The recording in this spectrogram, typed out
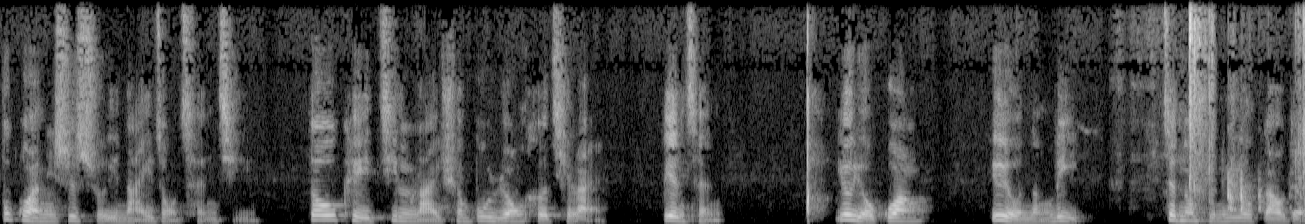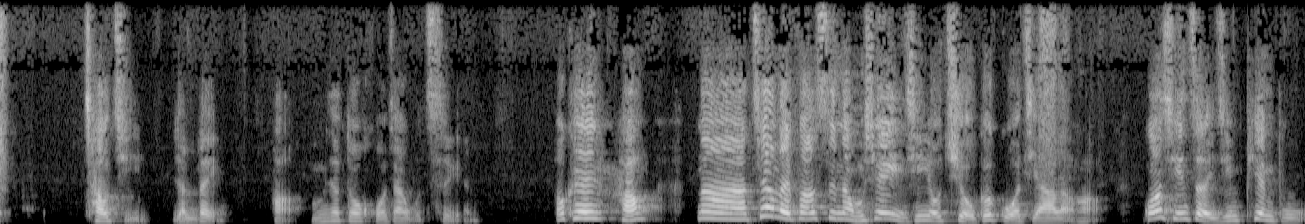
不管你是属于哪一种层级，都可以进来，全部融合起来，变成又有光又有能力、振动频率又高的超级人类。好，我们就都活在五次元。OK，好，那这样的方式呢？我们现在已经有九个国家了哈，光行者已经遍布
